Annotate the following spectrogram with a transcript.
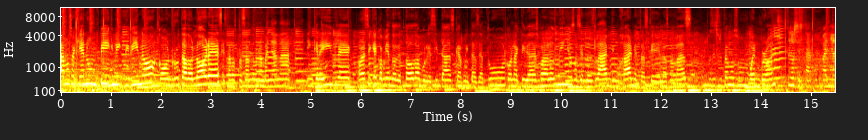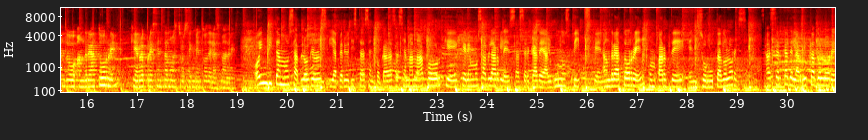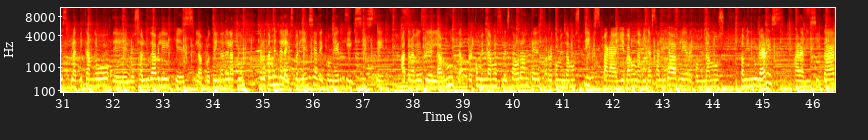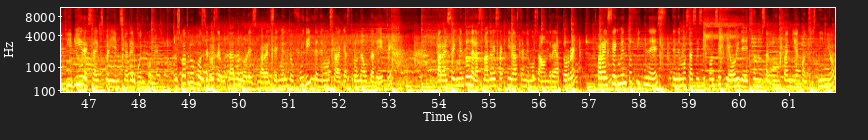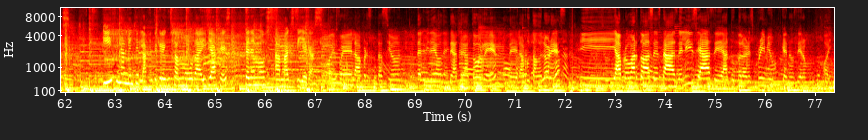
Estamos aquí en un picnic divino con Ruta Dolores. Estamos pasando una mañana increíble. Ahora sí que comiendo de todo, hamburguesitas, carnitas de atún, con actividades para los niños, haciendo slime, dibujar, mientras que las mamás pues disfrutamos un buen brunch. Nos está acompañando Andrea Torre, que representa nuestro segmento de las madres. Hoy invitamos a bloggers y a periodistas enfocadas hacia mamá porque queremos hablarles acerca de algunos tips que Andrea Torre comparte en su Ruta Dolores acerca de la ruta Dolores, platicando de lo saludable que es la proteína del atún, pero también de la experiencia de comer que existe a través de la ruta. Recomendamos restaurantes, recomendamos tips para llevar una vida saludable, recomendamos también lugares para visitar, vivir esa experiencia del buen comer. Los cuatro voceros de Ruta Dolores para el segmento Foodie tenemos a Gastronauta DF, para el segmento de las madres activas tenemos a Andrea Torre. Para el segmento fitness tenemos a Ceci Ponce que hoy de hecho nos acompaña con sus niños. Y finalmente la gente que le gusta moda y viajes tenemos a Max Villegas. Hoy fue la presentación del video de Andrea Torre de la Ruta Dolores y a probar todas estas delicias de Atún Dolores Premium que nos dieron hoy.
